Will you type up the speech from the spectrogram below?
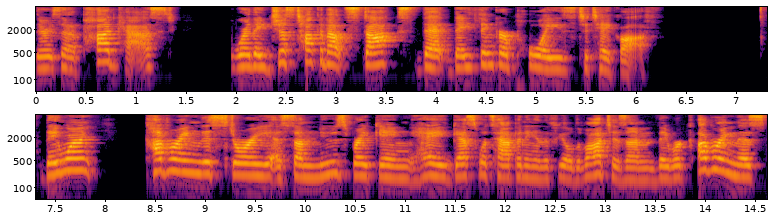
there's a podcast where they just talk about stocks that they think are poised to take off. They weren't covering this story as some news breaking, hey, guess what's happening in the field of autism? They were covering this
